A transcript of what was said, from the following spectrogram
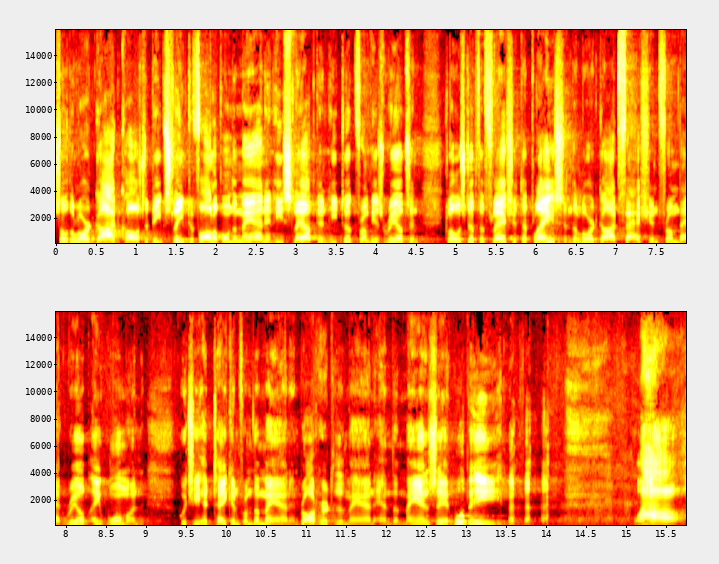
So the Lord God caused a deep sleep to fall upon the man, and he slept, and he took from his ribs and closed up the flesh at the place. And the Lord God fashioned from that rib a woman, which he had taken from the man, and brought her to the man. And the man said, Whoopee! wow.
